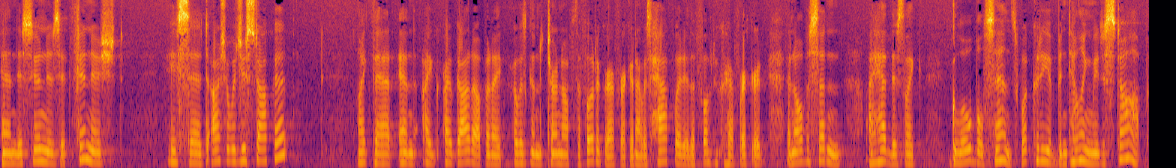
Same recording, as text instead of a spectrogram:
And as soon as it finished, he said, Asha, would you stop it? like that. And I, I got up and I, I was going to turn off the photograph record. I was halfway to the photograph record, and all of a sudden I had this like global sense. What could he have been telling me to stop?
